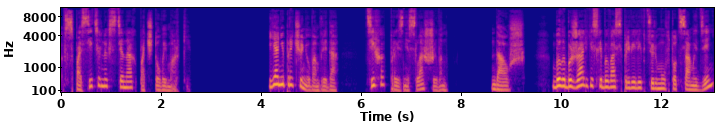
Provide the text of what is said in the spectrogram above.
в спасительных стенах почтовой марки. «Я не причиню вам вреда», — тихо произнесла Шиван. Да уж, было бы жаль, если бы вас привели в тюрьму в тот самый день,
